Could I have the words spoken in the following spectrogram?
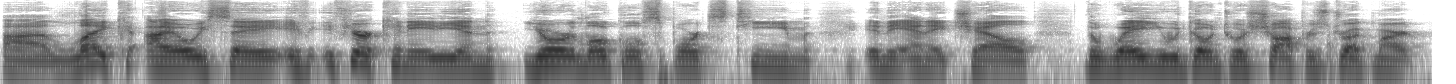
Uh, like i always say if, if you're a canadian your local sports team in the nhl the way you would go into a shoppers drug mart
